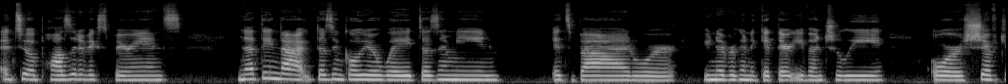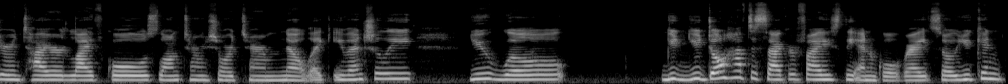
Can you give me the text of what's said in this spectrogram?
into a positive experience. Nothing that doesn't go your way doesn't mean it's bad or you're never going to get there eventually or shift your entire life goals, long term, short term. No, like eventually you will you you don't have to sacrifice the end goal, right? So you can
